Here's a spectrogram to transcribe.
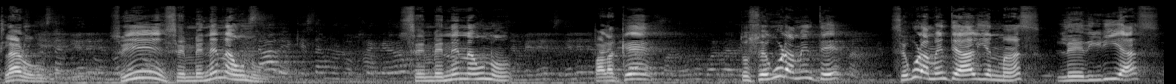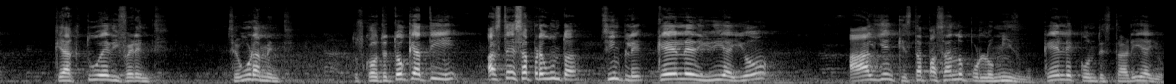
Claro. Sí, se envenena uno. Se envenena uno. ¿Para qué? Entonces seguramente, seguramente a alguien más le dirías que actúe diferente. Seguramente. Entonces cuando te toque a ti, hazte esa pregunta simple. ¿Qué le diría yo a alguien que está pasando por lo mismo? ¿Qué le contestaría yo?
